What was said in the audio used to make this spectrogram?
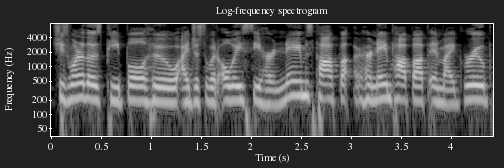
She's one of those people who I just would always see her names pop up, her name pop up in my group,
